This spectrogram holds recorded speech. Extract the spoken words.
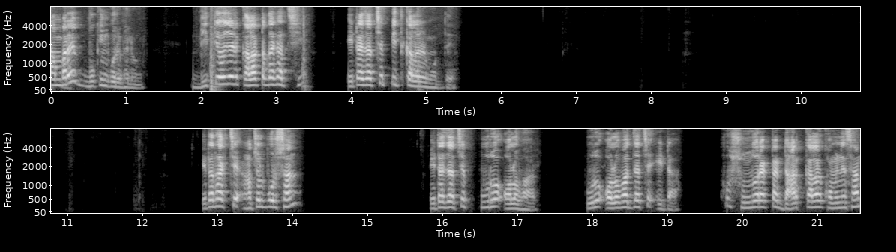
নাম্বারে বুকিং করে ফেলুন। দ্বিতীয় যে কালারটা দেখাচ্ছি, এটা যাচ্ছে পিত কালারের মধ্যে। এটা থাকছে আঁচল পোর্শন এটা যাচ্ছে পুরো অল ওভার পুরো অল ওভার যাচ্ছে এটা। খুব সুন্দর একটা ডার্ক কালার কম্বিনেশান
